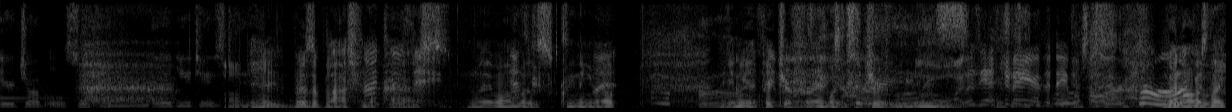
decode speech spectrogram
your job also had you Tuesday? it was a blast from the past. My mom was cleaning up. They gave me a oh. picture frame with a picture of me Was yesterday or the day before? when I was like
